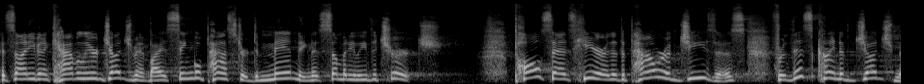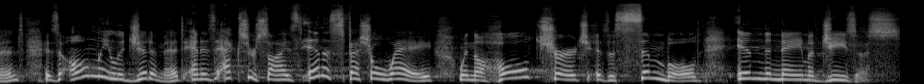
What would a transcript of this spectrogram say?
It's not even a cavalier judgment by a single pastor demanding that somebody leave the church. Paul says here that the power of Jesus for this kind of judgment is only legitimate and is exercised in a special way when the whole church is assembled in the name of Jesus.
